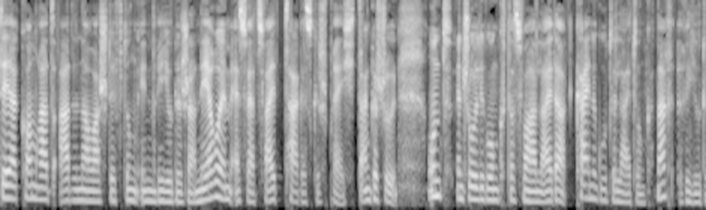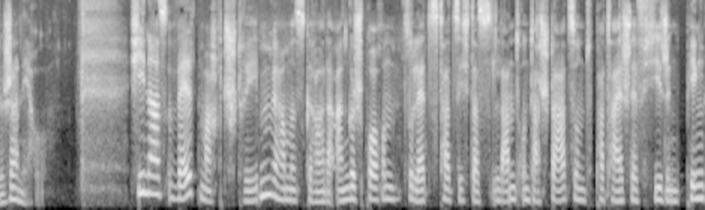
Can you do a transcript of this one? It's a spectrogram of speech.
der Konrad-Adenauer-Stiftung in Rio de Janeiro im SWR2-Tagesgespräch. Dankeschön. Und Entschuldigung, das war leider keine gute Leitung nach Rio de Janeiro. Chinas Weltmachtstreben, wir haben es gerade angesprochen. Zuletzt hat sich das Land unter Staats- und Parteichef Xi Jinping,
